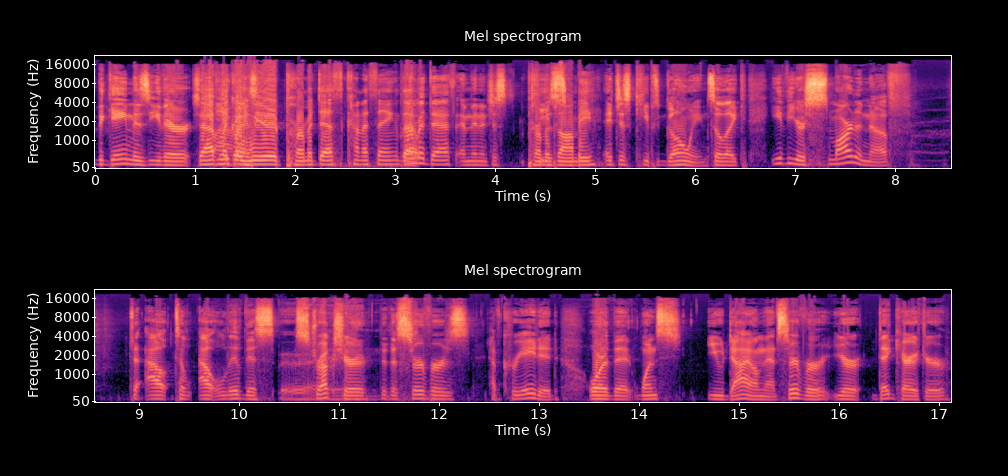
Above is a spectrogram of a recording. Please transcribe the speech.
the game is either So have like a weird permadeath kind of thing. That permadeath and then it just perma zombie. it just keeps going so like either you're smart enough to out to outlive this structure that the servers have created or that once you die on that server your dead character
